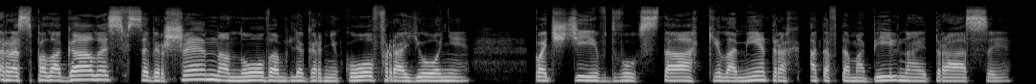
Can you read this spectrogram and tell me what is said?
располагалась в совершенно новом для горняков районе, почти в двухстах километрах от автомобильной трассы.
